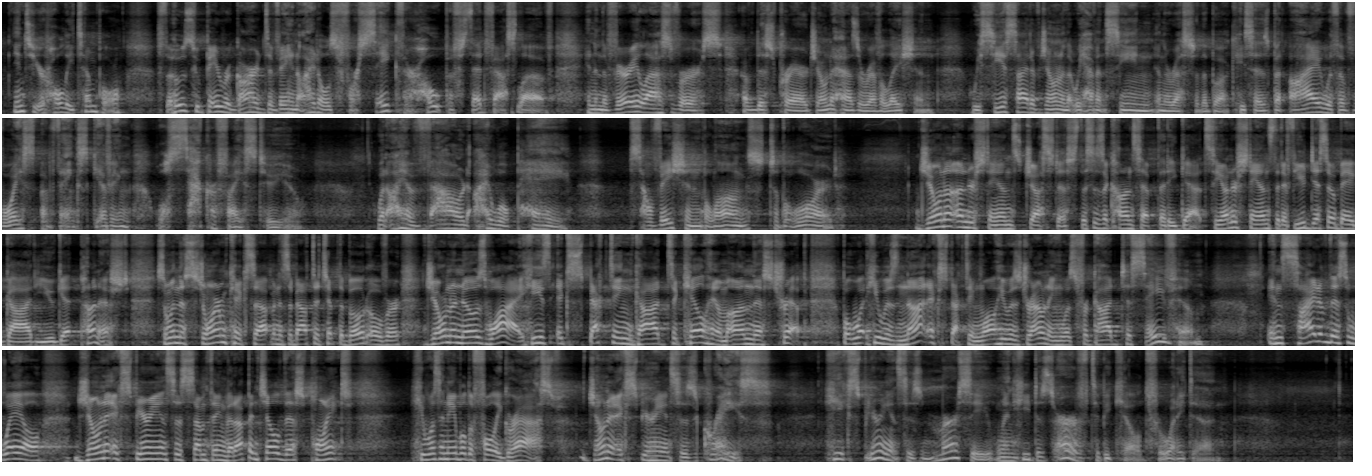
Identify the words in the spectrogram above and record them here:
into your holy temple. Those who pay regard to vain idols forsake their hope of steadfast love. And in the very last verse of this prayer, Jonah has a revelation. We see a side of Jonah that we haven't seen in the rest of the book. He says, But I, with a voice of thanksgiving, will sacrifice to you. What I have vowed, I will pay. Salvation belongs to the Lord. Jonah understands justice. This is a concept that he gets. He understands that if you disobey God, you get punished. So when the storm kicks up and it's about to tip the boat over, Jonah knows why. He's expecting God to kill him on this trip. But what he was not expecting while he was drowning was for God to save him. Inside of this whale, Jonah experiences something that up until this point, he wasn't able to fully grasp. Jonah experiences grace. He experiences mercy when he deserved to be killed for what he did.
